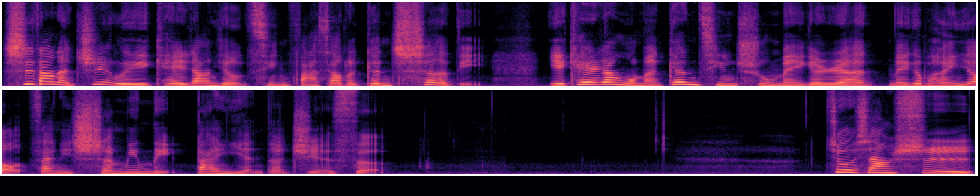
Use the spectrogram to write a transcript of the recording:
适当的距离可以让友情发酵的更彻底，也可以让我们更清楚每个人、每个朋友在你生命里扮演的角色。就像是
